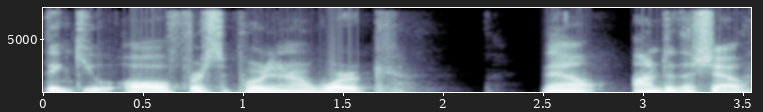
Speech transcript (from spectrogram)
Thank you all for supporting our work. Now, on to the show.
